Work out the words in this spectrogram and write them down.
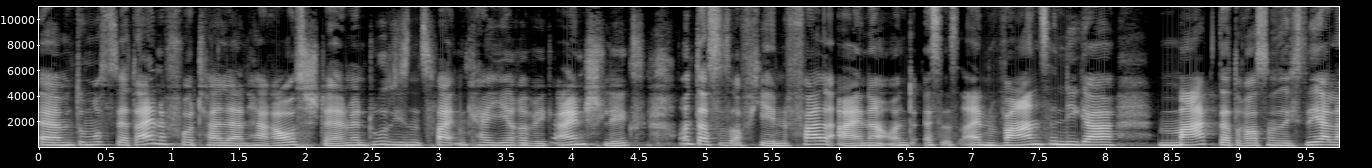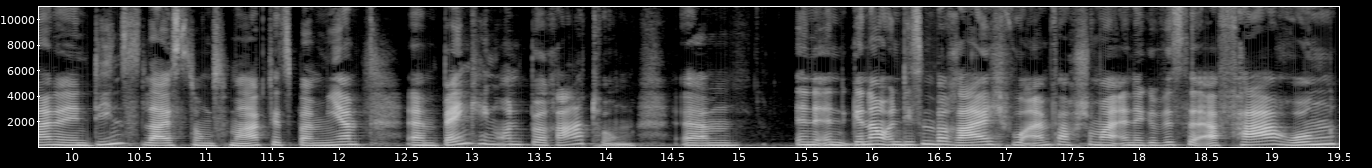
ähm, du musst ja deine Vorteile Vorteile dann herausstellen, wenn du diesen zweiten Karriereweg einschlägst. Und das ist auf jeden Fall einer. Und es ist ein wahnsinniger Markt da draußen. Also ich sehe alleine den Dienstleistungsmarkt jetzt bei mir, ähm, Banking und Beratung. Ähm, in, in, genau in diesem Bereich, wo einfach schon mal eine gewisse Erfahrung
